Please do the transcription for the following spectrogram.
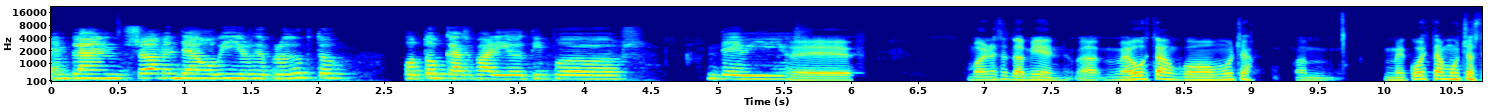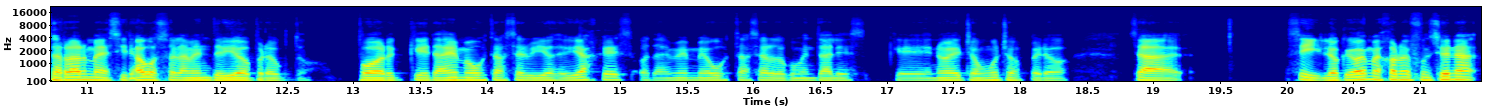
En plan, ¿solamente hago vídeos de producto o tocas varios tipos de vídeos? Eh, bueno, eso también. Ah, me gustan como muchas... Me cuesta mucho cerrarme a decir hago solamente video de producto, porque también me gusta hacer vídeos de viajes o también me gusta hacer documentales, que no he hecho muchos, pero, o sea, sí, lo que hoy mejor me funciona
